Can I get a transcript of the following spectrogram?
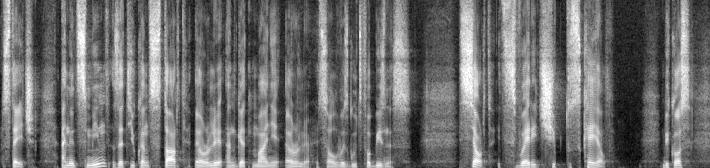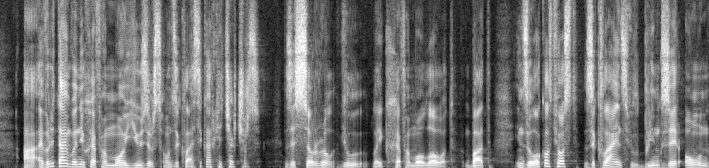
stage. And it means that you can start early and get money earlier. It's always good for business. Third, it's very cheap to scale because uh, every time when you have uh, more users on the classic architectures, the server will like have a more load. But in the local first, the clients will bring their own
